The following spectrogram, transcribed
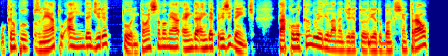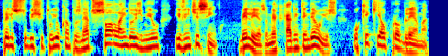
o Campos Neto ainda é diretor, então essa nome ainda, ainda é presidente. Está colocando ele lá na diretoria do Banco Central para ele substituir o Campos Neto só lá em 2025. Beleza, o mercado entendeu isso. O que, que é o problema?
